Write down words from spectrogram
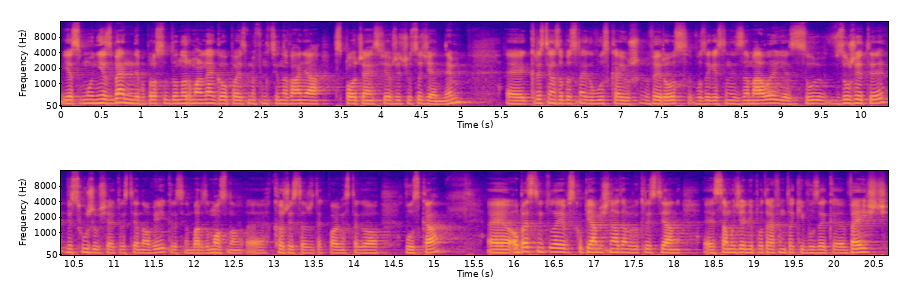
Jest mu niezbędny po prostu do normalnego, powiedzmy, funkcjonowania w społeczeństwie, w życiu codziennym. E, Krystian z obecnego wózka już wyrósł, wózek jest, jest za mały, jest zu- zużyty, wysłużył się Krystianowi. Krystian bardzo mocno e, korzysta, że tak powiem, z tego wózka. E, Obecnie tutaj skupiamy się na tym, aby Krystian samodzielnie potrafił taki wózek wejść,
